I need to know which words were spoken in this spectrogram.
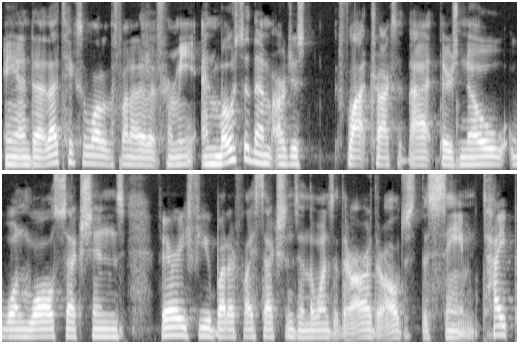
And uh, that takes a lot of the fun out of it for me. And most of them are just flat tracks at that. There's no one wall sections, very few butterfly sections, and the ones that there are, they're all just the same type.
